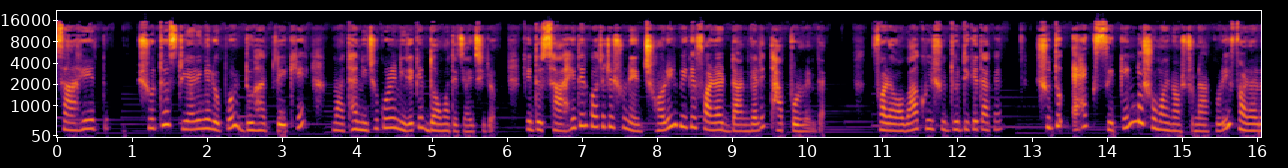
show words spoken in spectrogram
সাহেদ শুদ্ধ স্টিয়ারিং এর উপর দুহাত রেখে মাথা নিচু করে নিজেকে দমাতে চাইছিল। কিন্তু সাহেদের কথাটা শুনে ঝড়ের বেগে ফারার ডান গালে থাপ্পড় মেরে দেয়। ফাড়া অবাক হয়ে শুদ্ধর দিকে তাকায়। শুধু এক সেকেন্ডও সময় নষ্ট না করে ফারার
